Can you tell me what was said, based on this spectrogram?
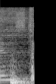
I'll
